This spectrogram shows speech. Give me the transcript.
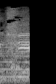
makes you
